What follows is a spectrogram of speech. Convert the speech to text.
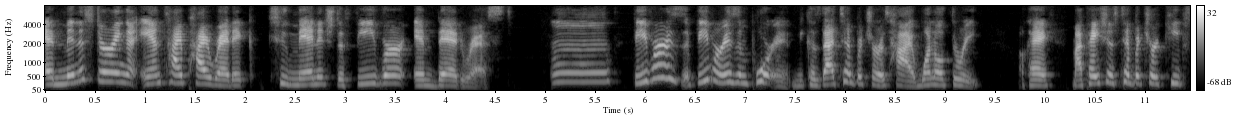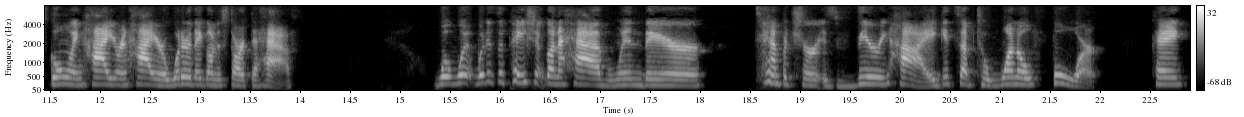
administering an antipyretic to manage the fever and bed rest. Mm, fever is fever is important because that temperature is high 103 okay my patient's temperature keeps going higher and higher what are they going to start to have well what, what is the patient going to have when their temperature is very high it gets up to 104 okay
